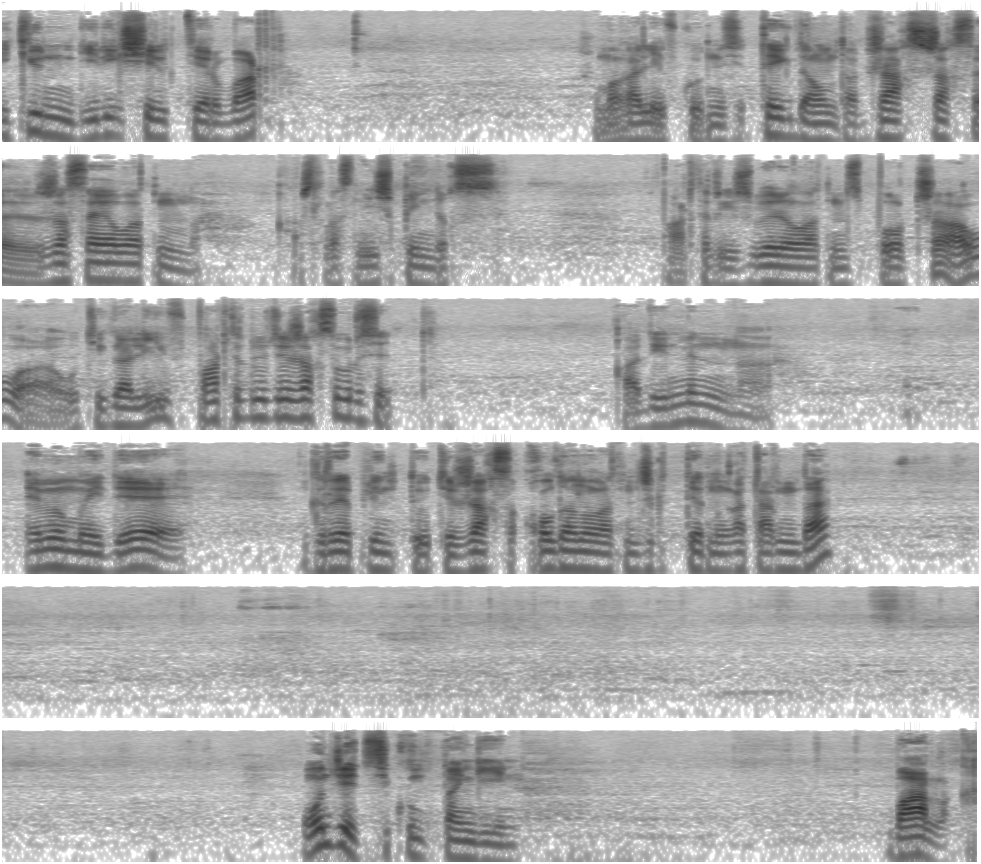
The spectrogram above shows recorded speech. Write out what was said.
екеуінің де ерекшеліктері бар. Жұмағалиев көбінесе тейкдаундарды жақсы жақсы жасай алатын қарсыласын еш қиындықсыз партерге жібере алатын спортшы. Ал утигалиев партерде өте жақсы күреседі дегенмен ммаде грэплингті өте жақсы қолданылатын жігіттердің қатарында. Он жеті секундтан кейін барлық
